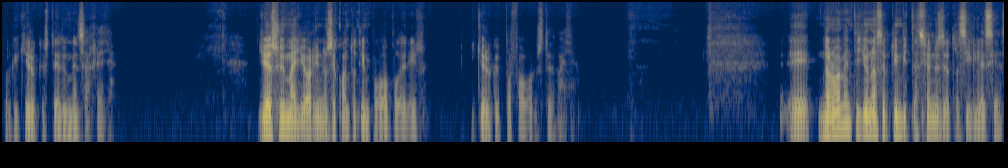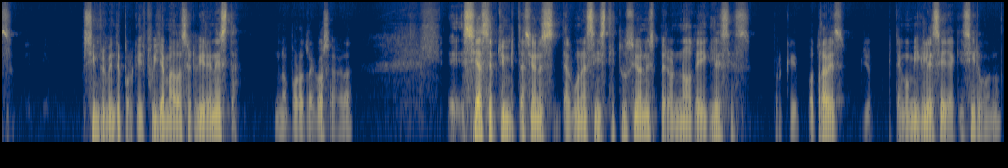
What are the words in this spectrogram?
porque quiero que usted dé un mensaje allá. Yo ya soy mayor y no sé cuánto tiempo voy a poder ir. Y quiero que por favor usted vaya. Eh, normalmente yo no acepto invitaciones de otras iglesias, simplemente porque fui llamado a servir en esta, no por otra cosa, ¿verdad? Eh, sí acepto invitaciones de algunas instituciones, pero no de iglesias, porque otra vez, yo tengo mi iglesia y aquí sirvo, ¿no?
